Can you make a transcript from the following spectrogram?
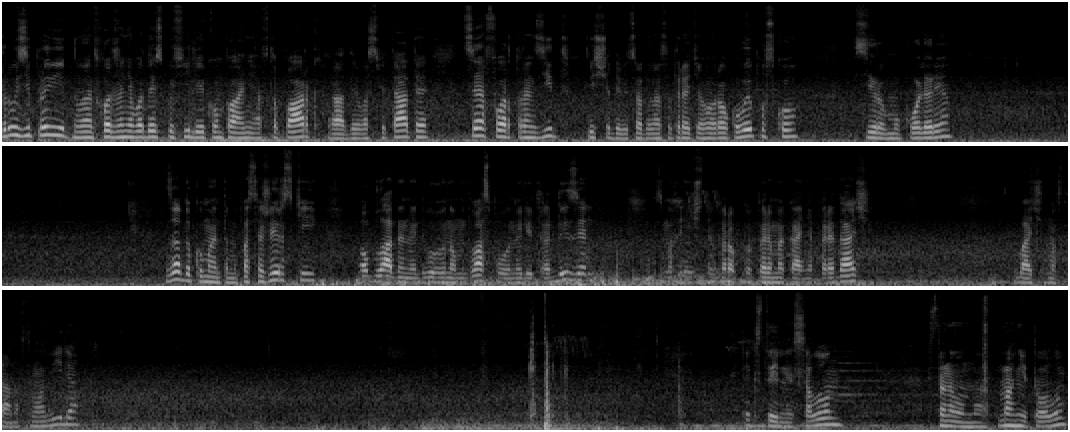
Друзі, привіт! Нове надходження в одеську філію компанії Автопарк. Радий вас вітати. Це Ford Transit 1993 року випуску в сірому кольорі. За документами пасажирський, обладнаний двигуном 2,5 літра дизель з механічною коробкою перемикання передач. Бачимо стан автомобіля. Текстильний салон. Встановлено магнітолу.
